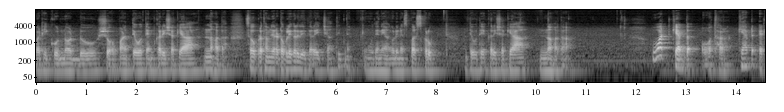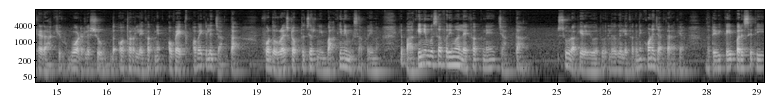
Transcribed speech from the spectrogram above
But he could not do so? પણ તેઓ તેમ કરી શક્યા ન હતા સૌ પ્રથમ જ્યારે ટોપલી કરી દીધી, ત્યારે ઈચ્છા હતી જ ને કે હું તેની આંગળીને સ્પર્શ કરું. તેઓ તે કરી શક્યા ન હતા what kept the author kept એટલે રાખ્યું? વોટ એટલે શું? ધ ઓથર લેખકને અવેક અવેક એટલે જાગતા. For the rest of the journey બાકીની મુસાફરીમાં. કે બાકીની મુસાફરીમાં લેખકને જાગતા શું રાખી રહ્યું હતું? એટલે લેખકને કોણે જાગતા રાખ્યા? તેવી કઈ પરિસ્થિતિ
